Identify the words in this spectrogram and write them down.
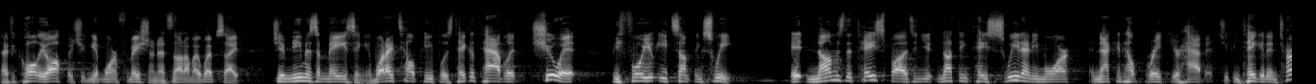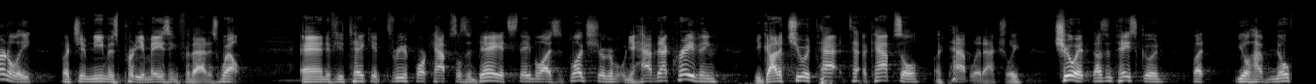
Now, if you call the office, you can get more information on it. It's not on my website. Gymnema is amazing. And what I tell people is take a tablet, chew it before you eat something sweet. It numbs the taste buds and you, nothing tastes sweet anymore, and that can help break your habits. You can take it internally, but Gymnema is pretty amazing for that as well. And if you take it three or four capsules a day, it stabilizes blood sugar. But when you have that craving, you got to chew a, ta- ta- a capsule, a tablet actually. Chew it, doesn't taste good, but you'll have no,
